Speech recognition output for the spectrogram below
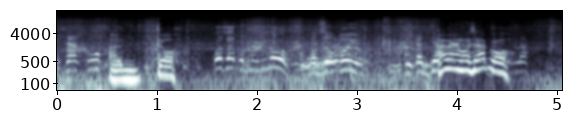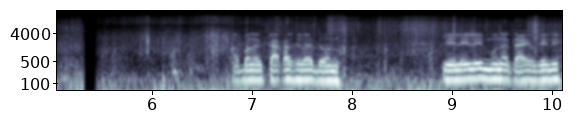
Isa ko. Adto. Basta ko ng dilo. Magsukoy. Amay mo sako. Habang nagtaka sila doon, lililim muna tayo din eh.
